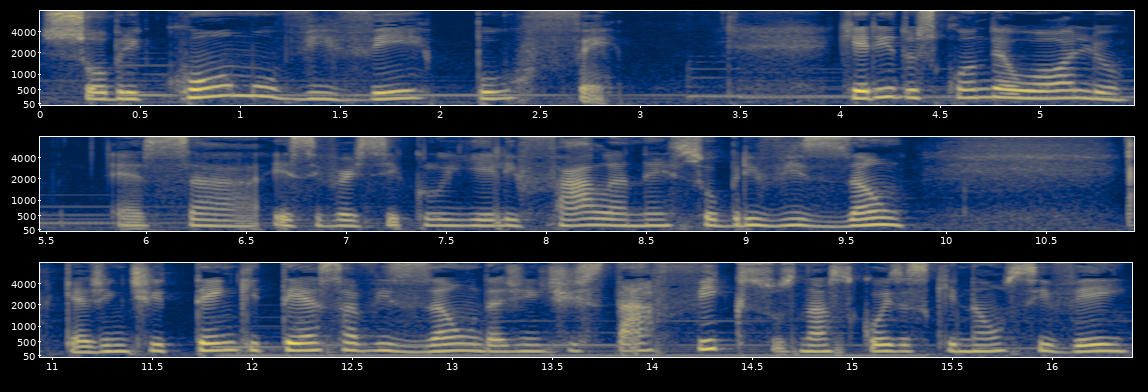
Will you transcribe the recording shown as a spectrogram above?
sobre como viver por fé. Queridos, quando eu olho essa esse versículo e ele fala, né, sobre visão, que a gente tem que ter essa visão da gente estar fixos nas coisas que não se veem.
